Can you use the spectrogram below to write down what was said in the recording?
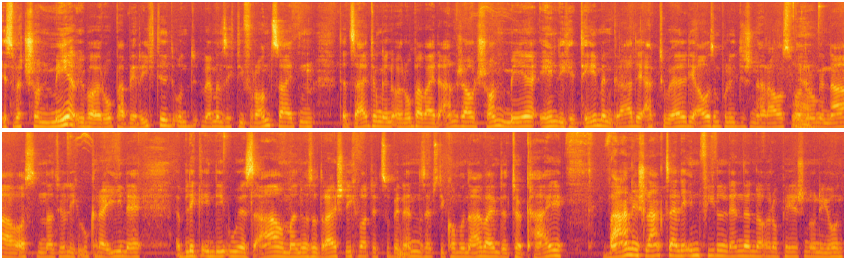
es wird schon mehr über Europa berichtet und wenn man sich die Frontseiten der Zeitungen europaweit anschaut, schon mehr ähnliche Themen, gerade aktuell die außenpolitischen Herausforderungen, ja. Nahe Osten, natürlich Ukraine, Blick in die USA, um mal nur so drei Stichworte zu benennen, selbst die Kommunalwahl in der Türkei war eine Schlagzeile in vielen Ländern der Europäischen Union.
